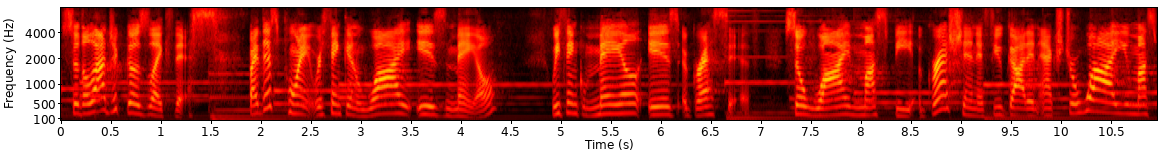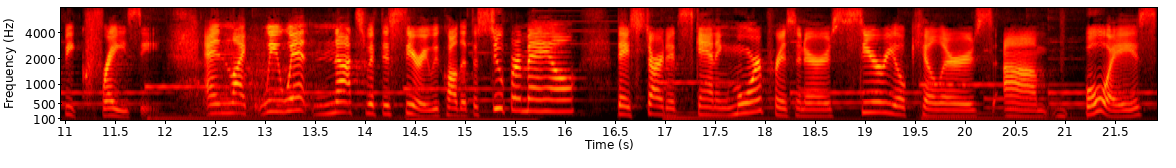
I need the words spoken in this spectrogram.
So the logic goes like this. By this point, we're thinking Y is male. We think male is aggressive. So Y must be aggression. If you got an extra Y, you must be crazy. And like we went nuts with this theory. We called it the super male. They started scanning more prisoners, serial killers, um, boys.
